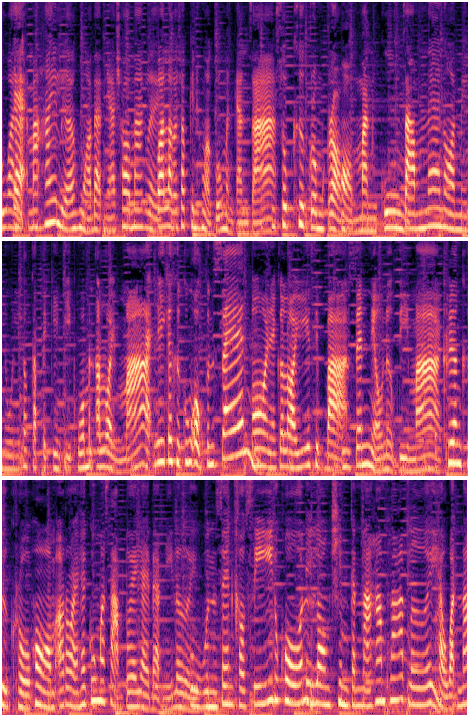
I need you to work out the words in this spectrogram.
ด้วยแกะมาให้เหลือหัวแบบเนี้ยชอบมากเลยว่าเราก็ชอบกินหัวกุ้งเหมือนกันจ้าซุปคือกลมกล่อมหอมมันกุ้งจำแน่นอนเมนูนี้ต้องกลับไปกินอีกเพราะว่ามันอร่อยมากและนี่ก็คือกุ้งอบวุ้นเส้นอ๋อเนี่ยก็ 120 บาทวุ้นเส้นเหนียวหนึบดีมาก เครื่องคือโครบหอมอร่อยให้กุ้งมา 3 ตัวใหญ่ๆแบบนี้เลยดูวุ้นเส้นเขาซีทุกคนไปลองชิมกันนะห้ามพลาดเลย แถววัดหน้า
